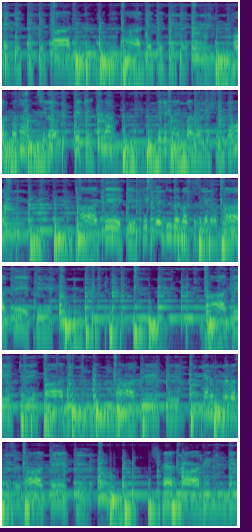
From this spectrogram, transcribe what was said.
টে টে টে তা দিন টে টে টে হওয়ার কথা ছিল টেটে তাই না? টেটেটা একবার বাজবে শুরু কেমন? হাতে টে টেটে দুইবার বাজতেছে কেন? হাতে টে ধাতে টে তা দিন দিন ধাতে টে কেন দুইবার বাজতেছে ধাতে টে হ্যাঁ তা দিন দিন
